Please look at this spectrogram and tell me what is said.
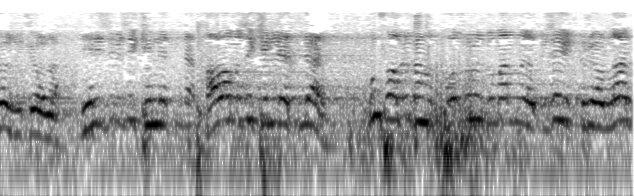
gözüküyorlar. Denizimizi kirlettiler, havamızı kirlettiler. Bu fabrikanın tozunu dumanını bize yutturuyorlar.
